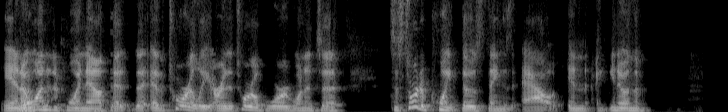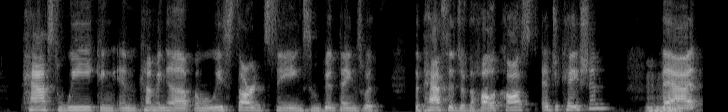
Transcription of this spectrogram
and yeah. I wanted to point out that the editorially our editorial board wanted to to sort of point those things out. And you know, in the past week and, and coming up, and we started seeing some good things with the passage of the Holocaust education. Mm-hmm. That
